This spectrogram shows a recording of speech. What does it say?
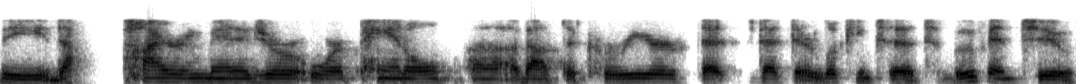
the, the hiring manager or a panel uh, about the career that that they're looking to to move into,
